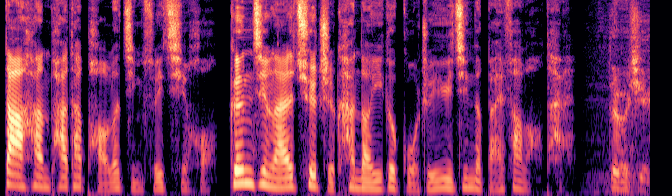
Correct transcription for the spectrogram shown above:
大汉怕她跑了，紧随其后，跟进来却只看到一个裹着浴巾的白发老太。对不起。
